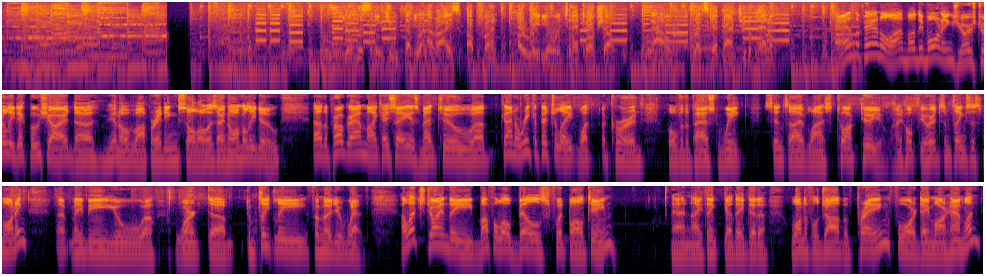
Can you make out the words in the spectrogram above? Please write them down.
You're listening to WNRI's Upfront, a radio internet talk show. Now, let's get back to the panel. And the panel on Monday mornings, yours truly, Dick Bouchard, uh, you know, operating solo as I normally do. Uh, the program, like I say, is meant to uh, kind of recapitulate what occurred over the past week since I've last talked to you. I hope you heard some things this morning that maybe you uh, weren't uh, completely familiar with. Now, let's join the Buffalo Bills football team. And I think uh, they did a wonderful job of praying for Damar Hamlin,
